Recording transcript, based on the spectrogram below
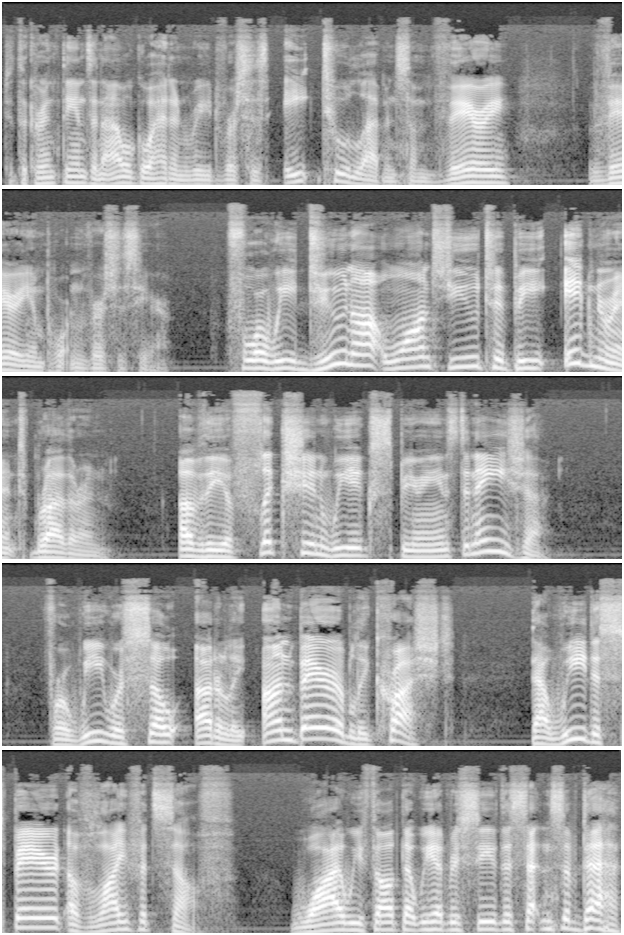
to the Corinthians, and I will go ahead and read verses 8 to 11, some very, very important verses here. For we do not want you to be ignorant, brethren, of the affliction we experienced in Asia for we were so utterly, unbearably crushed that we despaired of life itself. Why we felt that we had received the sentence of death,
